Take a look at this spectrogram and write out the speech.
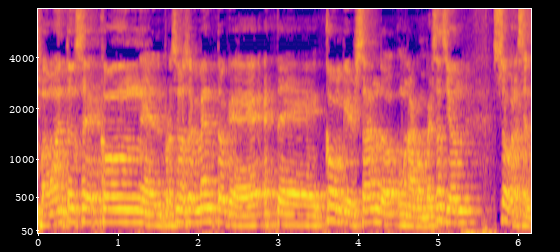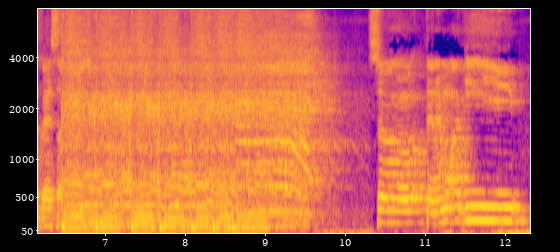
vamos entonces con el próximo segmento que es este conversando una conversación sobre cerveza. So, tenemos aquí,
